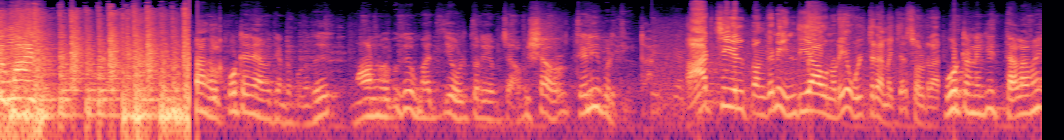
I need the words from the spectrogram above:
டுமால் நாங்கள் கூட்டணி அமைக்கின்ற பொழுது மாண்புமிகு மத்திய உள்துறை அமைச்சர் அமித்ஷா அவர்கள் தெளிவுபடுத்தி விட்டார் ஆட்சியில் பங்குன்னு இந்தியாவுடைய உள்துறை அமைச்சர் சொல்றார். கூட்டணிக்கு தலைமை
